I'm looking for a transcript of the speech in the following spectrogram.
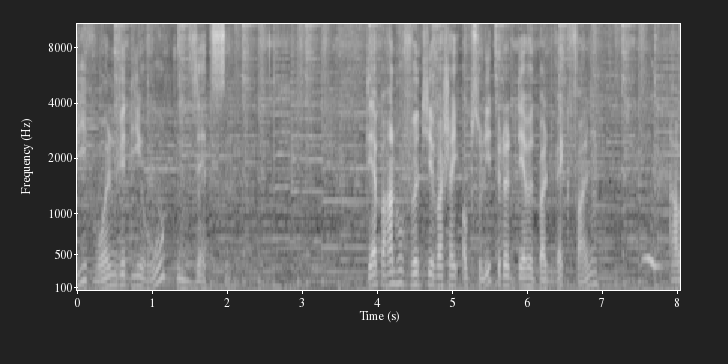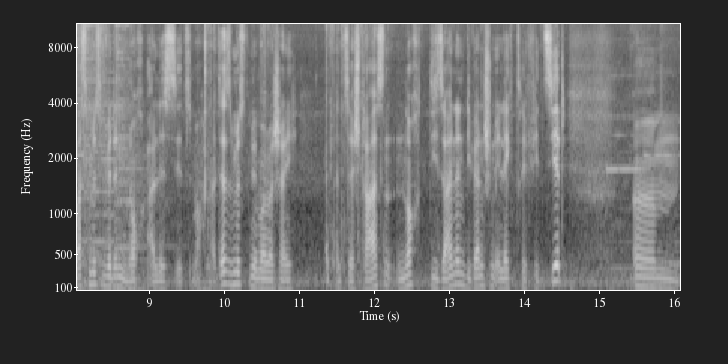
wie wollen wir die Routen setzen. Der Bahnhof wird hier wahrscheinlich obsolet, bedeutet, der wird bald wegfallen. Aber was müssen wir denn noch alles jetzt machen? Als erstes müssten wir mal wahrscheinlich eins der Straßen noch designen. Die werden schon elektrifiziert. Ähm,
